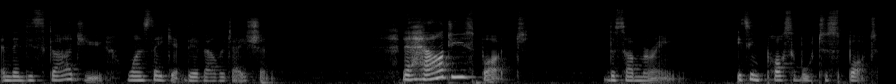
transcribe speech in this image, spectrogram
and then discard you once they get their validation. Now, how do you spot the submarine? It's impossible to spot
